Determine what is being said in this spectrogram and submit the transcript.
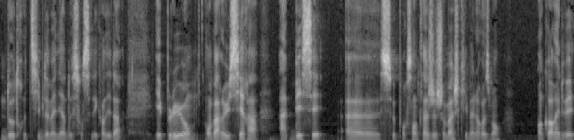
d'autres types de manières de sourcer des candidats, et plus on, va réussir à, à baisser euh, ce pourcentage de chômage qui est malheureusement encore élevé,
